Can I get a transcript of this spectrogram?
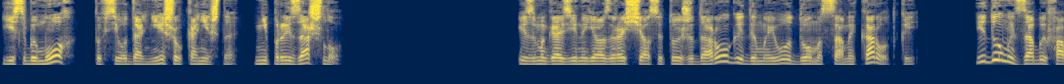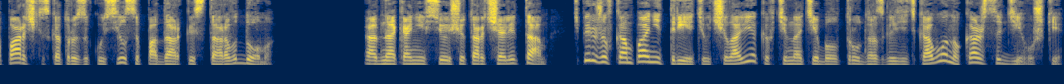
Если бы мог, то всего дальнейшего, конечно, не произошло. Из магазина я возвращался той же дорогой до моего дома самой короткой и думать, забыв о парочке, с которой закусился подаркой старого дома. Однако они все еще торчали там, теперь уже в компании третьего человека, в темноте было трудно разглядеть кого, но, кажется, девушки.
